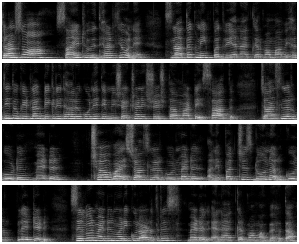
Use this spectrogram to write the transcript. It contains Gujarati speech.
ત્રણસો સાહીઠ વિદ્યાર્થીઓને સ્નાતકની પદવી એનાયત કરવામાં આવી હતી. તો કેટલાક ડિગ્રી ધારકોને તેમની શૈક્ષણિક શ્રેષ્ઠતા માટે સાત ચાન્સલર ગોલ્ડ મેડલ છ વાઇસ ચાન્સલર ગોલ્ડ મેડલ અને પચીસ donor gold plated silver medal મળી કુલ આડત્રીસ મેડલ એનાયત કરવામાં આવ્યા હતા.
